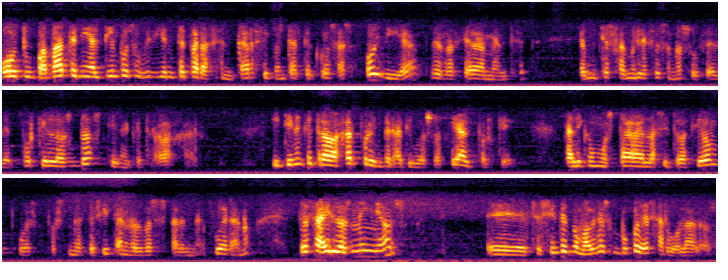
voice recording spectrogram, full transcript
O tu papá tenía el tiempo suficiente para sentarse y contarte cosas. Hoy día, desgraciadamente, en muchas familias eso no sucede, porque los dos tienen que trabajar. Y tienen que trabajar por imperativo social, porque tal y como está la situación, pues, pues necesitan los dos estar en fuera, ¿no? Entonces ahí los niños eh, se sienten como a veces un poco desarbolados.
